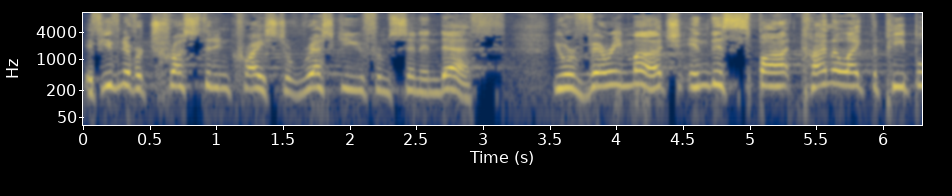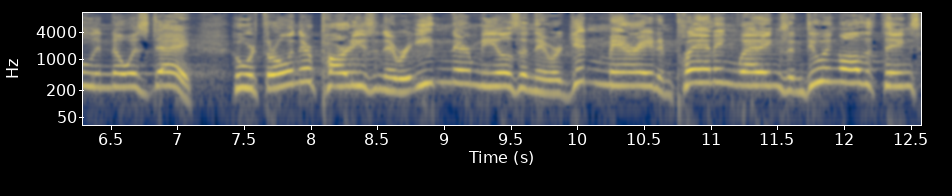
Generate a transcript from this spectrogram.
if you've never trusted in Christ to rescue you from sin and death, you're very much in this spot, kind of like the people in Noah's day who were throwing their parties and they were eating their meals and they were getting married and planning weddings and doing all the things,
